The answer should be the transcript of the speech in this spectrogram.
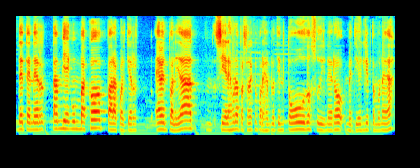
de tener también un backup para cualquier eventualidad. Si eres una persona que, por ejemplo, tiene todo su dinero metido en criptomonedas,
